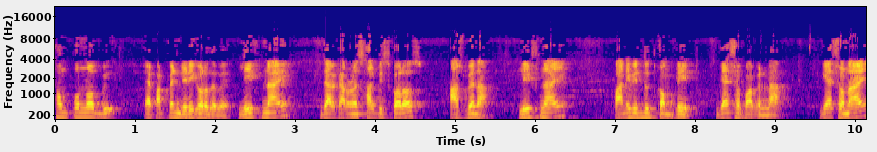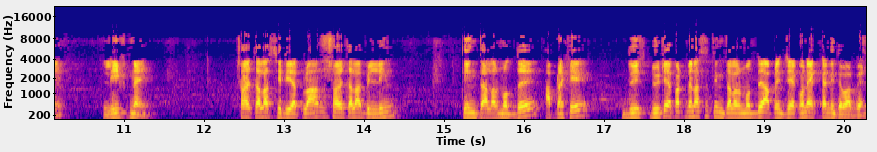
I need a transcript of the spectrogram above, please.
সম্পূর্ণ অ্যাপার্টমেন্ট রেডি করে দেবে। লিফট নাই, যার কারণে সার্ভিস খরচ আসবে না। লিফট নাই, পানি বিদ্যুৎ কমপ্লিট গ্যাসও পাবেন না। গ্যাসও নাই লিফট নাই। ছয়তলা সিডিআর প্লান ছয়তলা বিল্ডিং তিন তলার মধ্যে আপনাকে দুই দুইটা অ্যাপার্টমেন্ট আছে তিন তলার মধ্যে আপনি যে কোনো একটা নিতে পারবেন।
